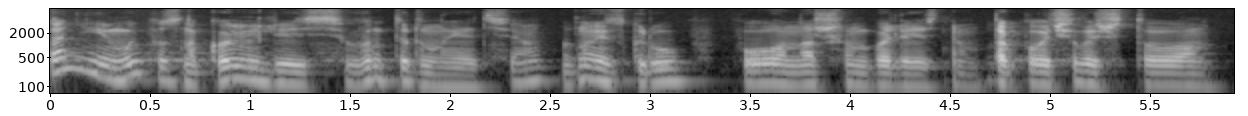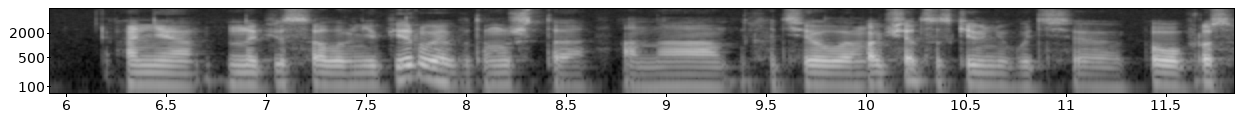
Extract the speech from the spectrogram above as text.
С Аней мы познакомились в интернете, в одной из групп по нашим болезням. Так получилось, что Аня написала мне первое, потому что она хотела общаться с кем-нибудь э, по вопросу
